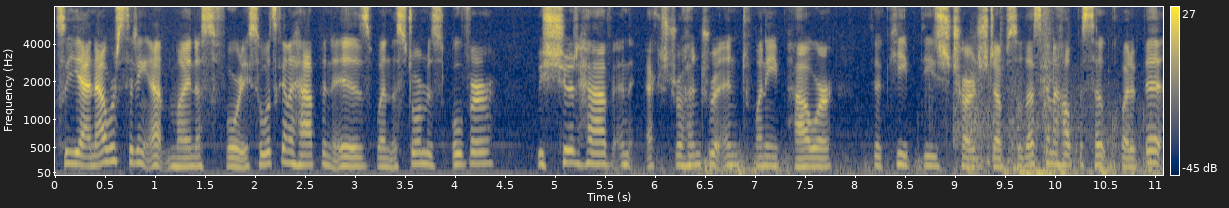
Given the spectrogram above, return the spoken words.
So yeah, now we're sitting at minus 40. So what's going to happen is when the storm is over, we should have an extra 120 power to keep these charged up. So that's going to help us out quite a bit.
